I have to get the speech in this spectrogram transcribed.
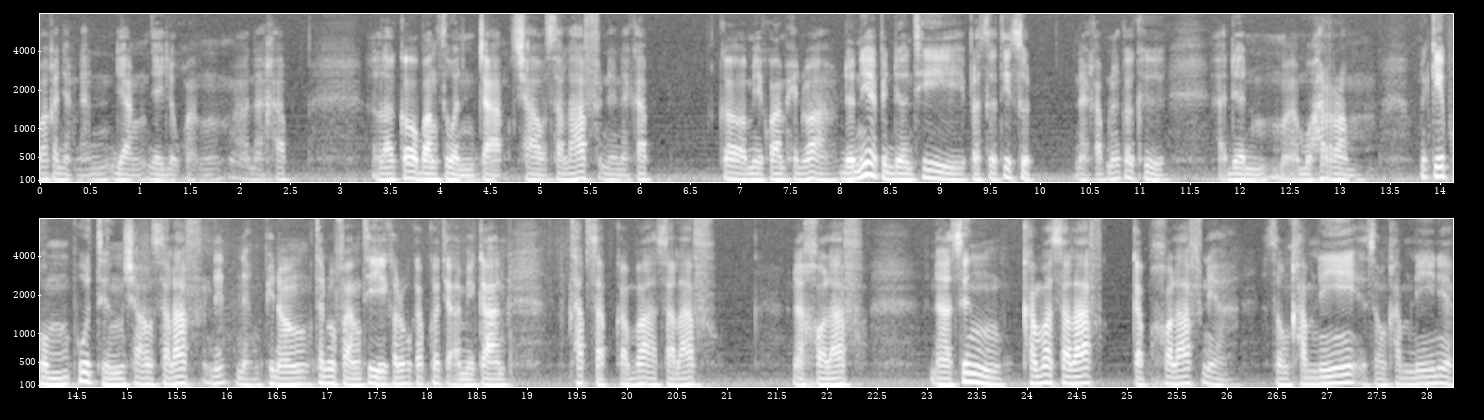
ว่ากันอย่างนั้นอย่างใหญ่หลวงนะครับ แล้วก็บางส่วนจากชาวซาลฟเนี่ยนะครับ ก็มีความเห็นว่าเดือนนี้เป็นเดือนที่ประเสริฐที่สุดนะครับ นั่นก็คือเดือนมุฮัรรอมเมื่อกี้ผมพูดถึงชาวซาลาฟนิดหนึ่งพี่น้องท่านผู้ฟังที่เคารพครับก็จะมีการทับศัพท์คำว่าซาลาฟนะคอลาฟนะซึ่งคำว่าซาลาฟกับคอลาฟเนี่ยสองคำนี้สองคำนี้เนี่ย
